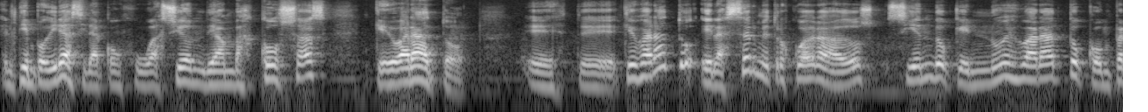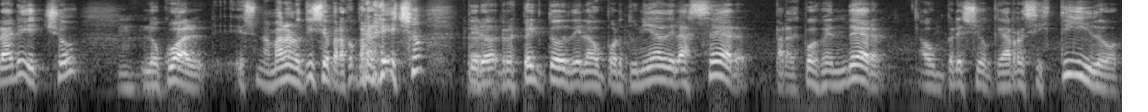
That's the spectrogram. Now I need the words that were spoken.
el tiempo dirá si la conjugación de ambas cosas, que barato. Este, que es barato el hacer metros cuadrados, siendo que no es barato comprar hecho, lo cual es una mala noticia para comprar hecho, pero respecto de la oportunidad del hacer para después vender a un precio que ha resistido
